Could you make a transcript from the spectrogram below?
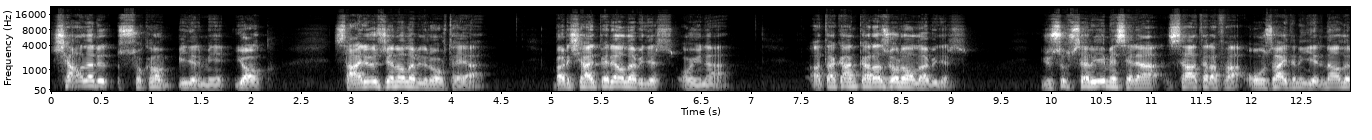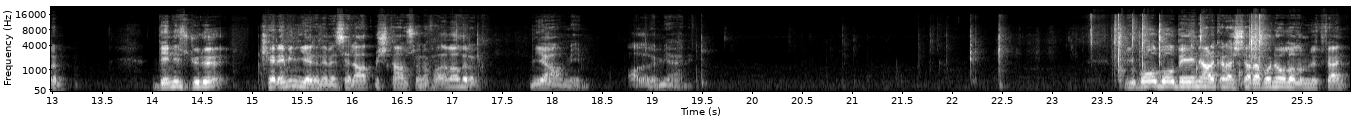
Çağlar'ı sokabilir mi? Yok. Salih Özcan'ı alabilir ortaya. Barış Alper'i alabilir oyuna. Atakan Karazor'u alabilir. Yusuf Sarı'yı mesela sağ tarafa Oğuz Aydın'ın yerine alırım. Deniz Gül'ü Kerem'in yerine mesela 60'tan sonra falan alırım. Niye almayayım? Alırım yani. Bir bol bol beğeni arkadaşlar. Abone olalım lütfen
